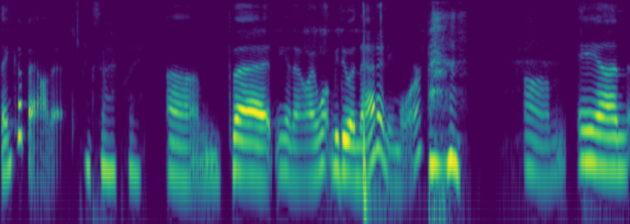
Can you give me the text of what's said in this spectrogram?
think about it. Exactly. Um, but, you know, I won't be doing that anymore. um, and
